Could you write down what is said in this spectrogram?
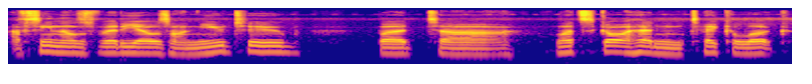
I've seen those videos on YouTube, but uh, let's go ahead and take a look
